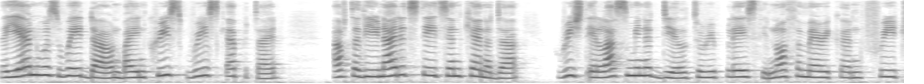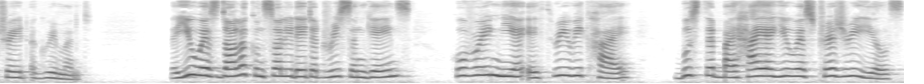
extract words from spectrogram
The yen was weighed down by increased risk appetite after the United States and Canada reached a last minute deal to replace the North American Free Trade Agreement. The US dollar consolidated recent gains, hovering near a three week high, boosted by higher US Treasury yields,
